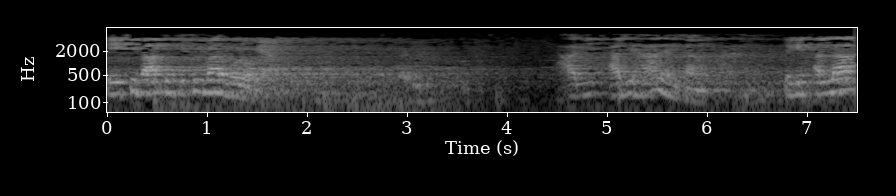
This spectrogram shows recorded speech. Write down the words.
ایک ہی بات کو کتنی بار بولو گے آپ؟ آج حال ہے انسان لیکن اللہ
